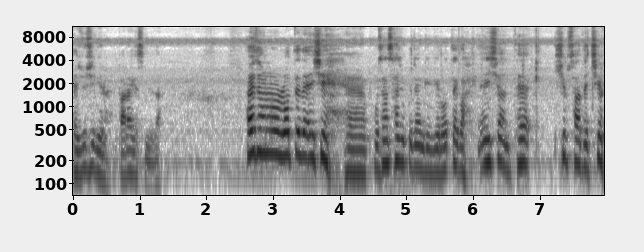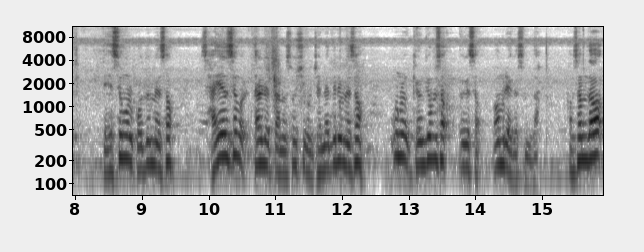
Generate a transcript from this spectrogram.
해주시기를 바라겠습니다. 하여튼 오늘 롯데 대 NC 에, 부산 사직구장 경기 롯데가 NC한테 14대 7 대승을 거두면서 4연승을 달렸다는 소식을 전해드리면서 오늘 경기 분석 여기서 마무리하겠습니다. 감사합니다.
